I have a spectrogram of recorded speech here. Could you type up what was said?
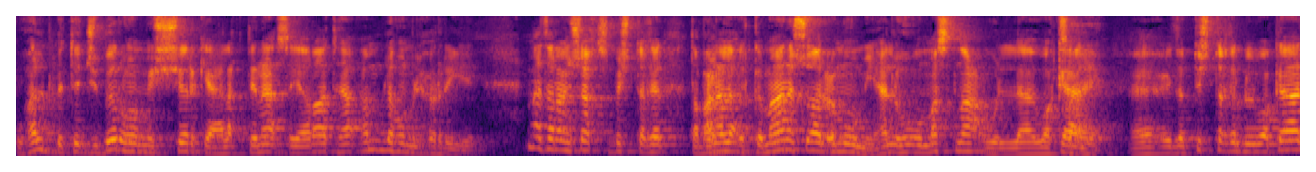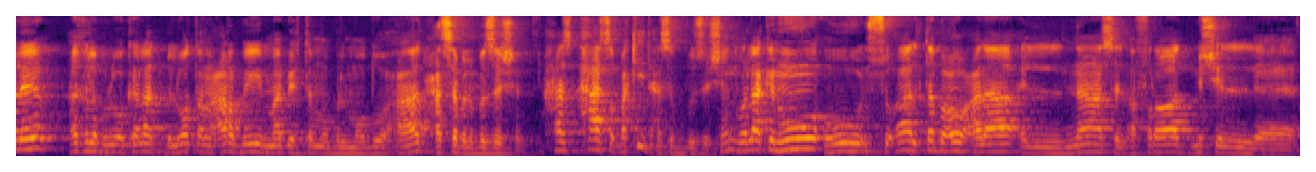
وهل بتجبرهم الشركة على اقتناء سياراتها أم لهم الحرية؟ مثلا شخص بيشتغل. طبعا هلأ كمان السؤال عمومي هل هو مصنع ولا وكالة؟ صحيح. آه إذا بتشتغل بالوكالة أغلب الوكالات بالوطن العربي ما بيهتموا بالموضوع هذا. حسب ال position حسب أكيد حسب position ولكن هو هو السؤال تبعه على الناس الأفراد مش ال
